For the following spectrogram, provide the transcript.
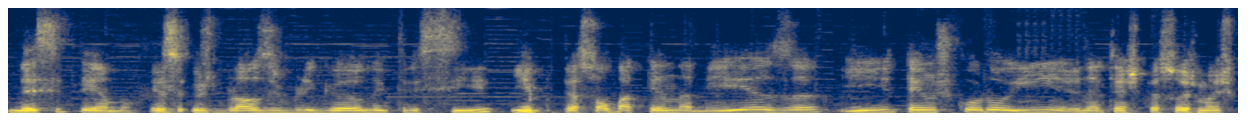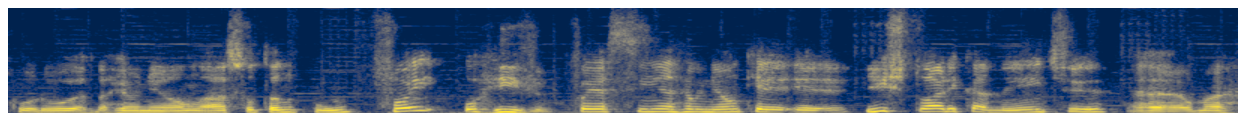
nesse tema. Os browsers brigando entre si e o pessoal batendo na mesa e tem os coroinhas, né? Tem as pessoas mais coroas da reunião lá soltando pum. Foi horrível. Foi assim a reunião que é, historicamente é, uma,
